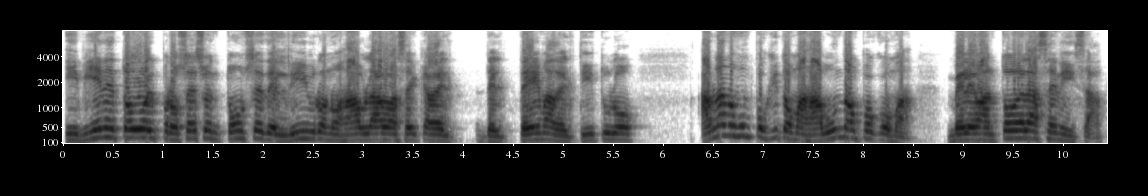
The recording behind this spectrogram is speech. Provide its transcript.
Y viene todo el proceso entonces del libro, nos ha hablado acerca del, del tema, del título. Háblanos un poquito más, abunda un poco más. Me levantó de la ceniza.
